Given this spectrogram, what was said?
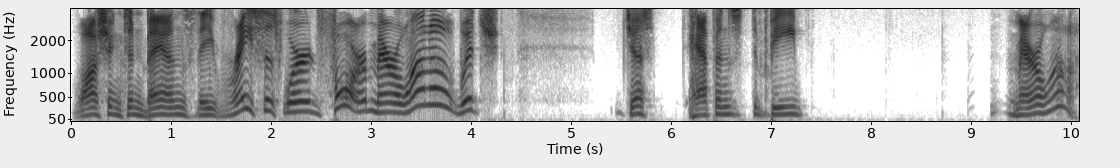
Washington bans the racist word for marijuana, which just happens to be marijuana.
